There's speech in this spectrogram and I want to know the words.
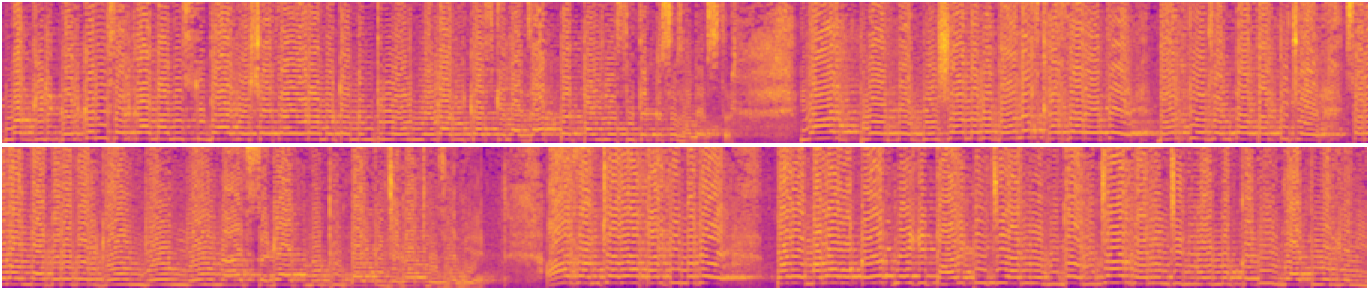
मग गिड- गडकरी सारखा माणूस सुद्धा देशाचा एवढा मोठा मंत्री होऊन एवढा विकास केला जातपात पाहिजे असती तर कसं झालं असतं? या देशामध्ये दोनच खासदार सगळ्यात मोठी पार्टी जगातली झाली आहे. आज आमच्या या पार्टीमध्ये मला कळत नाही की पार्टीची आणि विध- विचारधारांची निवडणूक कधी जातीवर गेली.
